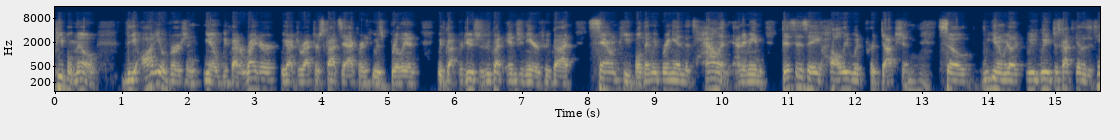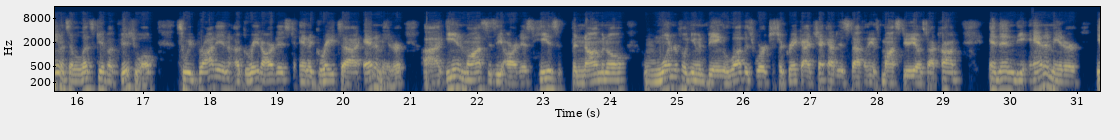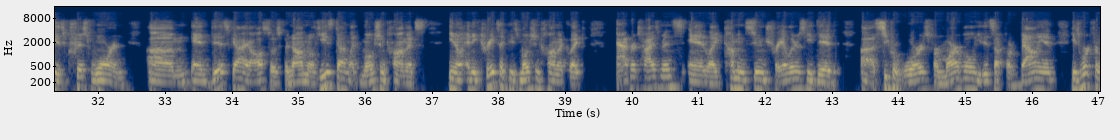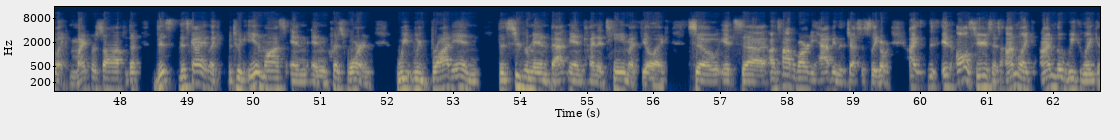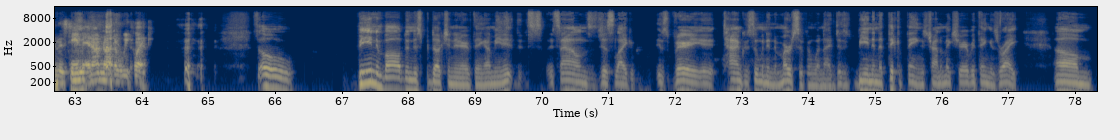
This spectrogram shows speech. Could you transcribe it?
people know the audio version, you know, we've got a writer, we got director Scott Zakarin, who is brilliant. We've got producers, we've got engineers, we've got sound people. Then we bring in the talent, and I mean, this is a Hollywood production. Mm-hmm. So you know, we like we we just got together as a team and said, well, let's give a visual. So we brought in a great artist and a great uh, animator. Uh, Ian Moss is the artist. He is phenomenal, wonderful human being. Love his work. Just a great guy. Check out his stuff. I think it's mossstudios.com. And then the animator is Chris Warren. Um, and this guy also is phenomenal. He's done like motion comics, you know, and he creates like these motion comic like advertisements and like coming soon trailers. He did uh, Secret Wars for Marvel. He did stuff for Valiant. He's worked for like Microsoft. This this guy like between Ian Moss and and Chris Warren, we we brought in the Superman Batman kind of team. I feel like so it's uh, on top of already having the Justice League over. I, in all seriousness, I'm like I'm the weak link in this team, and I'm not a weak link. so, being involved in this production and everything, I mean, it it sounds just like it's very uh, time consuming and immersive and whatnot. Just being in the thick of things, trying to make sure everything is right. Um,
